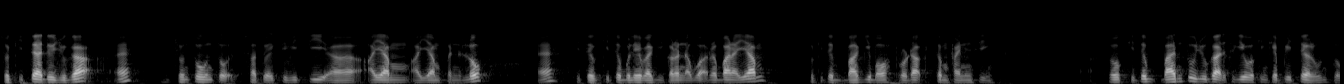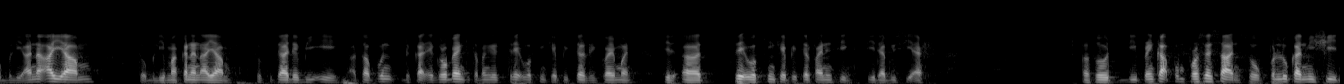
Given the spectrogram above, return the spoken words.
So kita ada juga eh, contoh untuk satu aktiviti uh, ayam ayam penelur. Eh, kita kita boleh bagi kalau nak buat reban ayam, so kita bagi bawah produk term financing. So kita bantu juga dari segi working capital untuk beli anak ayam, untuk beli makanan ayam. So kita ada BA ataupun dekat Agrobank kita panggil Trade Working Capital Requirement, uh, Trade Working Capital Financing, TWCF. Uh, so di peringkat pemprosesan, so perlukan mesin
